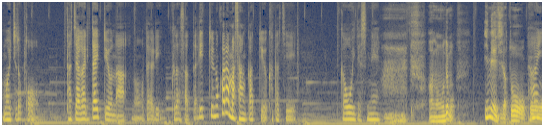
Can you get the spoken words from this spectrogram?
もう一度こう立ち上がりたいっていうようなあのお便りくださったりっていうのから、まあ、参加っていう形が多いですね。あのでもイメージだとこう、はい、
